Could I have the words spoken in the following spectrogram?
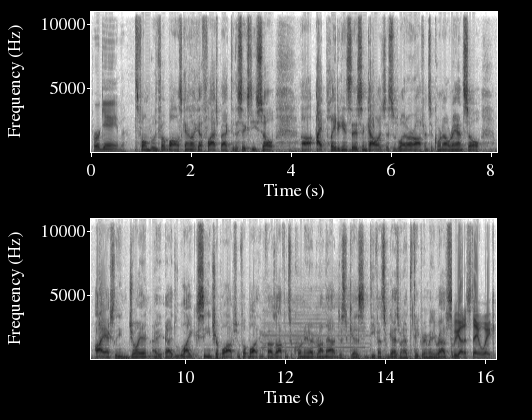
per game. It's phone booth football. It's kind of like a flashback to the 60s. So uh, I played against this in college. This is what our offense at Cornell ran. So I actually enjoy it. I, I like seeing triple option football. I think if I was offensive coordinator, I'd run that just because defensive guys wouldn't have to take very many reps. We got to stay awake.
